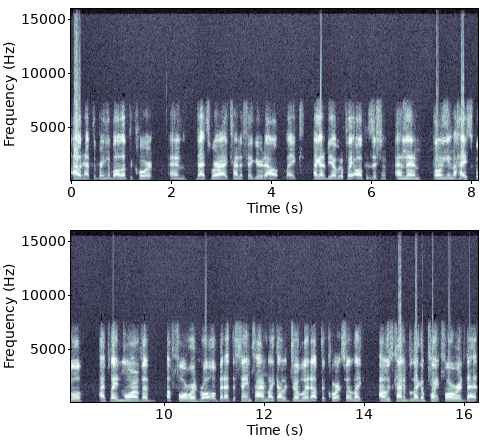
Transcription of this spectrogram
I would have to bring the ball up the court, and that's where I kind of figured out like I got to be able to play all positions. And then going into high school, I played more of a, a forward role, but at the same time, like I would dribble it up the court. So like I was kind of like a point forward that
